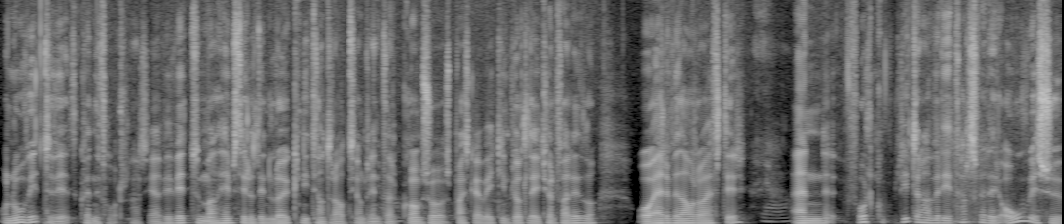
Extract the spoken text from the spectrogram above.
Og nú vitum við hvernig fór. Það við vitum að heimstyrjöldin lauk 1918 reyndar kom svo spænska veikin fljótlega í kjölfarið og, og erfið ára á eftir. já, En fólk lítur að verið í talsverðir óvissu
